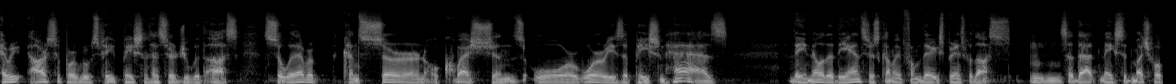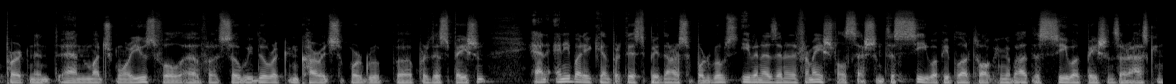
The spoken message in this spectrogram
Every our support groups, patients had surgery with us. So whatever concern or questions or worries a patient has, they know that the answer is coming from their experience with us. So that makes it much more pertinent and much more useful. Uh, for, so we do rec- encourage support group uh, participation, and anybody can participate in our support groups, even as an informational session, to see what people are talking about, to see what patients are asking,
